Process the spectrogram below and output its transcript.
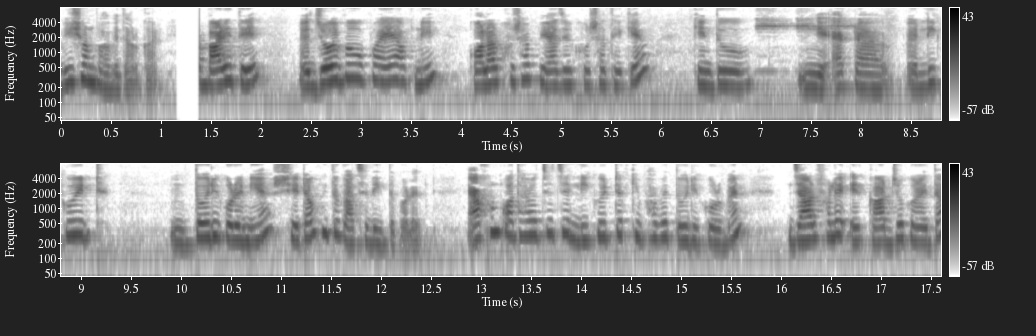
ভীষণভাবে দরকার। বাড়িতে জৈব উপায়ে আপনি কলার খোসা, পেঁয়াজের খোসা থেকে কিন্তু একটা লিকুইড তৈরি করে নিয়ে সেটাও কিন্তু গাছে দিতে পারেন। এখন কথা হচ্ছে যে লিকুইডটা কীভাবে তৈরি করবেন, যার ফলে এর কার্যকারিতা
